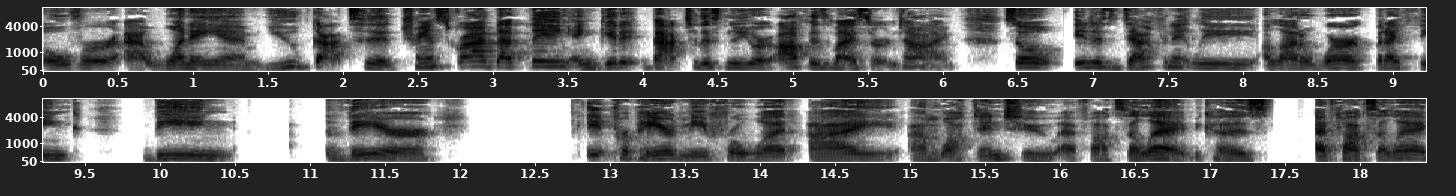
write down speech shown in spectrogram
over at 1 a.m. You've got to transcribe that thing and get it back to this New York office by a certain time. So it is definitely a lot of work, but I think being there it prepared me for what I um, walked into at Fox LA because at Fox LA,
